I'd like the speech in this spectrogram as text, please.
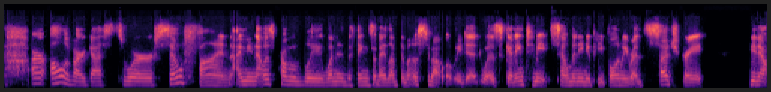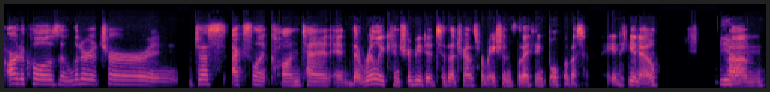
are all of our guests were so fun. I mean, that was probably one of the things that I loved the most about what we did was getting to meet so many new people and we read such great you know articles and literature and just excellent content and that really contributed to the transformations that I think both of us have made, you know, Yeah. um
